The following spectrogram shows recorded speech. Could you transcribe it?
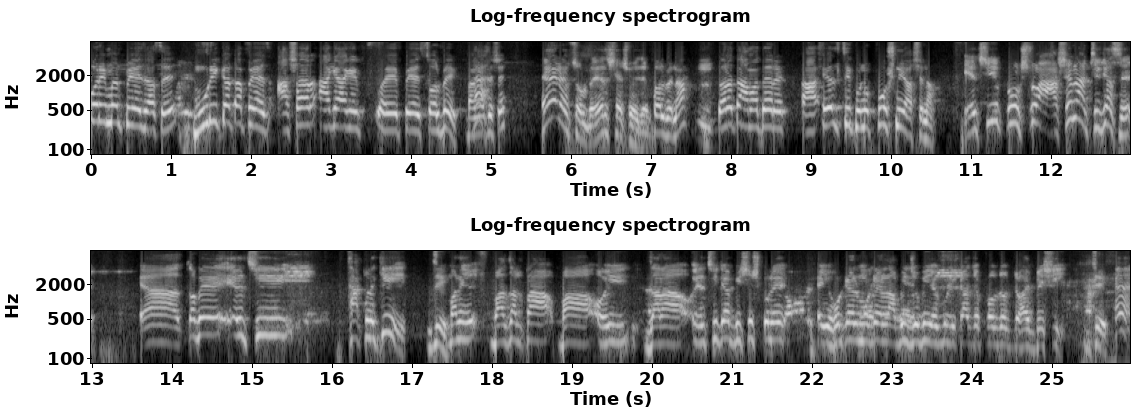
পরিমাণ পেঁয়াজ আছে মুড়ি কাটা পেঁয়াজ আসার আগে আগে পেঁয়াজ চলবে বাংলাদেশে? হ্যাঁ চলবে এর শেষ হয়ে যাবে। চলবে না? তাহলে তো আমাদের এলসি কোনো প্রশ্নই আসে না। এলসি প্রশ্ন আসে না ঠিক আছে। তবে এলসি থাকলে কি? মানে বাজারটা বা ওই যারা এলসিটা বিশেষ করে এই হোটেল মোটেল আবিজবি এগুলি কাজে প্রযোজ্য হয় বেশি। জি। হ্যাঁ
